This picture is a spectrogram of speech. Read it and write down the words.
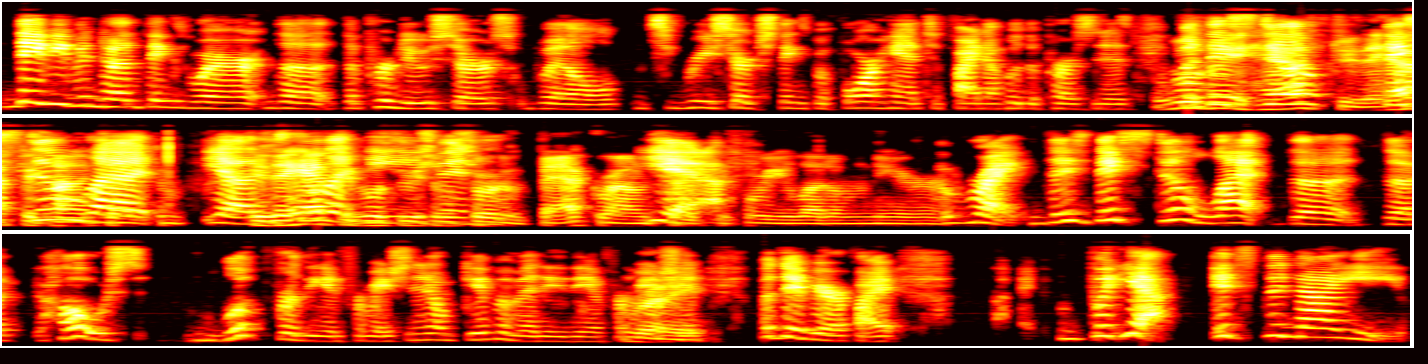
They've even done things where the the producers will research things beforehand to find out who the person is. well, but they, they still- have to. They, They have to still contact let them yeah, because they still have to go through some sort of background Yeah. check before you let them near. Right. They they still let the the host look for the information. They don't give them any of the information, Right. but they verify it. But yeah, it's the naive.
